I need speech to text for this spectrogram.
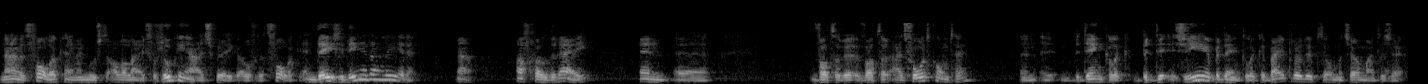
naar het volk en hij moest allerlei vervloekingen uitspreken over het volk. En deze dingen dan leren. Nou, afgoderij en uh, wat, er, wat er uit voortkomt. Hè? Een uh, bedenkelijk, bede zeer bedenkelijke bijproducten om het zo maar te zeggen.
